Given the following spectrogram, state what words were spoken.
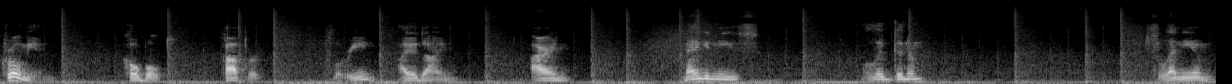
chromium, cobalt, copper, fluorine, iodine, iron, manganese, molybdenum, selenium,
